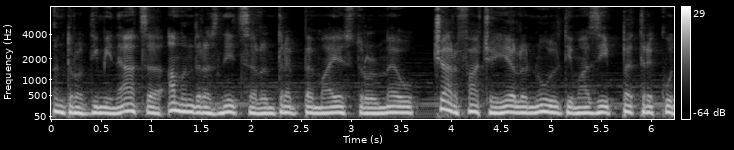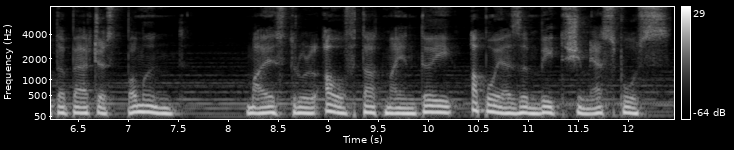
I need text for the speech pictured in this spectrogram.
într-o dimineață am îndrăznit să-l întreb pe maestrul meu ce ar face el în ultima zi petrecută pe acest pământ. Maestrul a oftat mai întâi, apoi a zâmbit și mi-a spus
